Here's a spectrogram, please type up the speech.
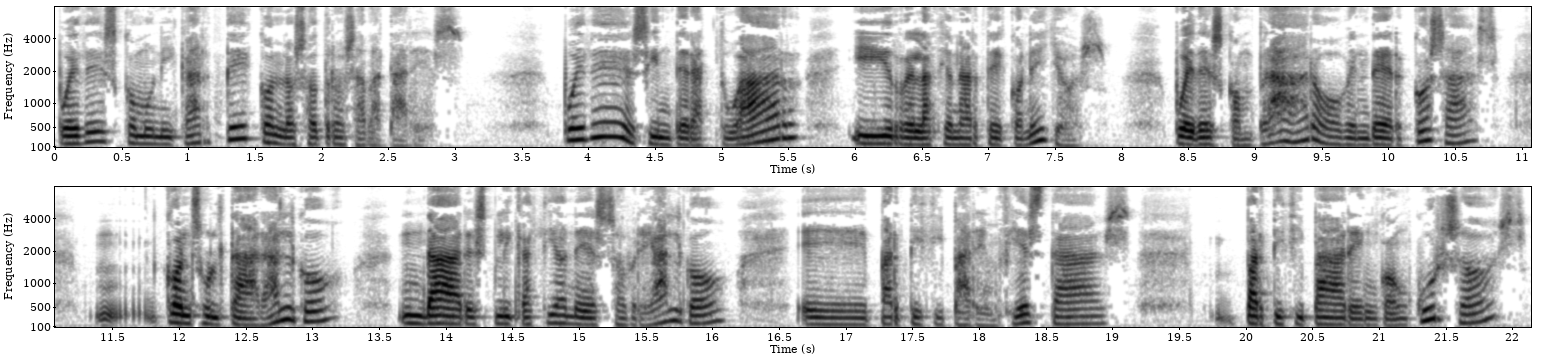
puedes comunicarte con los otros avatares. Puedes interactuar y relacionarte con ellos. Puedes comprar o vender cosas, consultar algo, dar explicaciones sobre algo, eh, participar en fiestas, participar en concursos,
